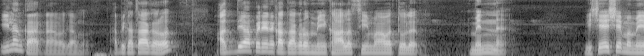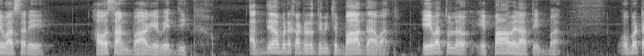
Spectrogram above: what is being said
ඊළඟ කාරණාව ගමු. අපි කතා කරොත් අධ්‍යාපනයෙන් කතා කරොත් මේ කාල සීමාව තුළ මෙන්න විශේෂයෙන්ම මේ වසරේ අවසන් භාගය වෙද්දී අධ්‍යාපන කටයුතු තිබිච්ච බාධාවල් ඒව තුළ එපා වෙලා තිබ්බා. ඔබට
